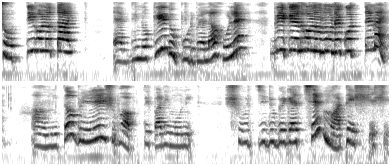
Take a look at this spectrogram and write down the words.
সত্যি হলো তাই একদিনও কি দুপুর বেলা হলে বিকেল হলো মনে করতে নাই আমি তো বেশ ভাবতে পারি মনে সূর্য ডুবে গেছে মাঠের শেষে।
